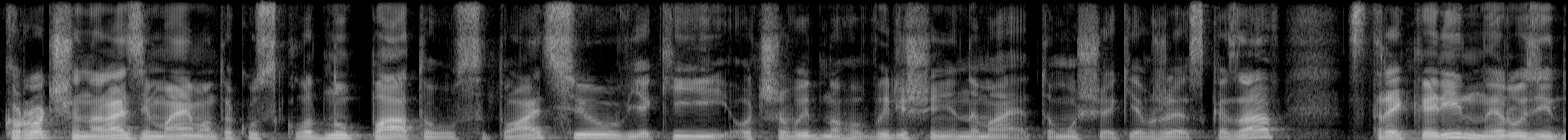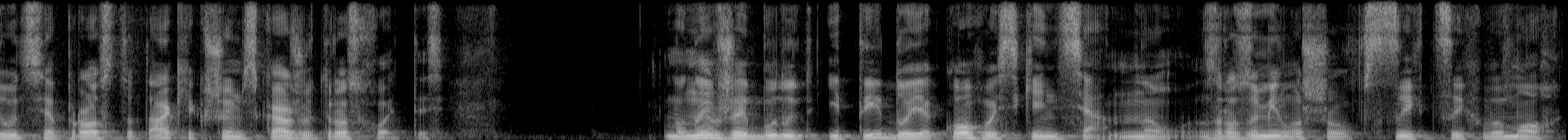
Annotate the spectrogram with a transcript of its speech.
Коротше, наразі маємо таку складну патову ситуацію, в якій очевидного вирішення немає. Тому що, як я вже сказав, страйкарі не розійдуться просто так, якщо їм скажуть розходьтесь вони вже будуть іти до якогось кінця. Ну, зрозуміло, що всіх цих вимог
